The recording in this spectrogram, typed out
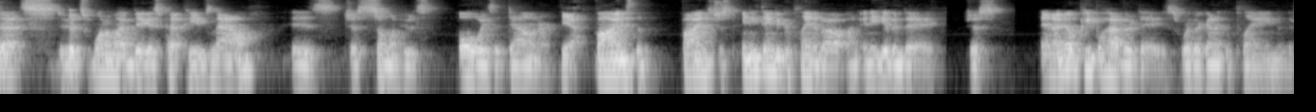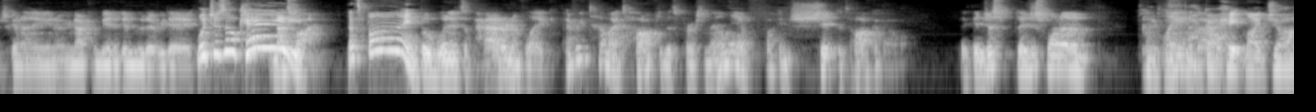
That's, dude, it's one of my biggest pet peeves now is just someone who's always a downer. Yeah. Finds the, finds just anything to complain about on any given day. Just, and I know people have their days where they're going to complain and there's going to, you know, you're not going to be in a good mood every day. Which is okay. That's fine. That's fine. But when it's a pattern of like every time I talk to this person, they only have fucking shit to talk about. Like they just they just want to complain Fuck, about. I hate my job.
